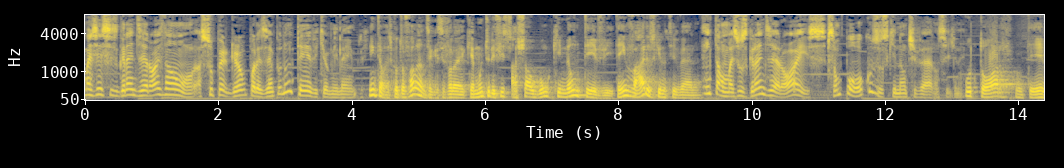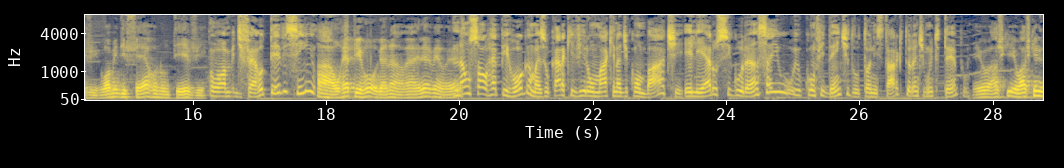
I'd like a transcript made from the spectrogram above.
Mas esses grandes heróis não. A Supergirl, por exemplo, não teve, que eu me lembre. Então, é isso que eu tô falando. Você falou é que é muito difícil achar algum que não teve. Tem vários que não tiveram. Então, mas os grandes heróis são poucos os que não tiveram, Sidney. O Thor não teve. O Homem de Ferro não teve. O Homem de Ferro teve sim. Ah, o Happy Hogan, não. É, ele é meu. É... Não só o Happy Hogan, mas o cara que vira uma máquina de combate, ele era o segurança e o, e o confidente do Tony Stark durante muito tempo. Eu acho que eu acho que eles.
